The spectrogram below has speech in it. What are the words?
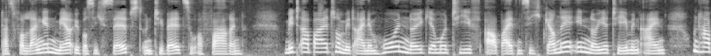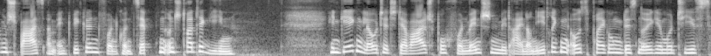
das Verlangen, mehr über sich selbst und die Welt zu erfahren. Mitarbeiter mit einem hohen Neugiermotiv arbeiten sich gerne in neue Themen ein und haben Spaß am Entwickeln von Konzepten und Strategien. Hingegen lautet der Wahlspruch von Menschen mit einer niedrigen Ausprägung des Neugiermotivs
